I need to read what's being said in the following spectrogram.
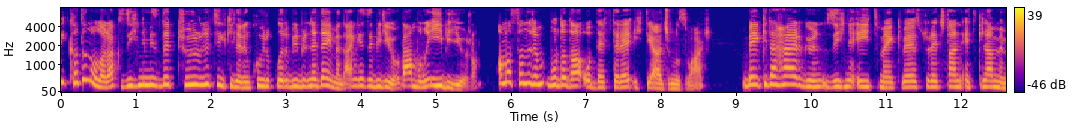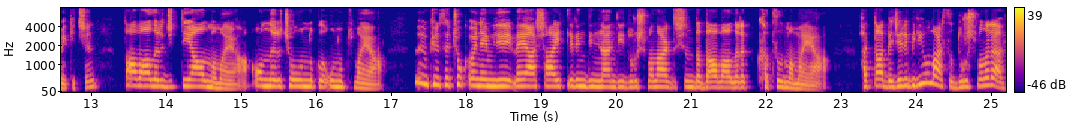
Bir kadın olarak zihnimizde türlü tilkilerin kuyrukları birbirine değmeden gezebiliyor. Ben bunu iyi biliyorum. Ama sanırım burada da o deftere ihtiyacımız var. Belki de her gün zihni eğitmek ve süreçten etkilenmemek için davaları ciddiye almamaya, onları çoğunlukla unutmaya, mümkünse çok önemli veya şahitlerin dinlendiği duruşmalar dışında davalara katılmamaya, hatta becerebiliyorlarsa duruşmalara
